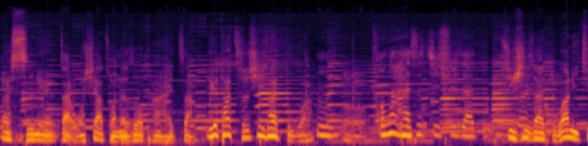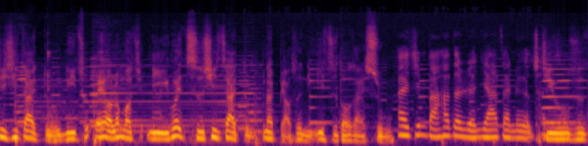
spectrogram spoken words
那十年在我下船的时候他还在，因为他持续在赌啊。嗯，嗯，哦，那还是继续在赌，继续在赌啊！你继续在赌，你出没有那么，你会持续在赌，那表示你一直都在输。他已经把他的人压在那个船几，乎是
